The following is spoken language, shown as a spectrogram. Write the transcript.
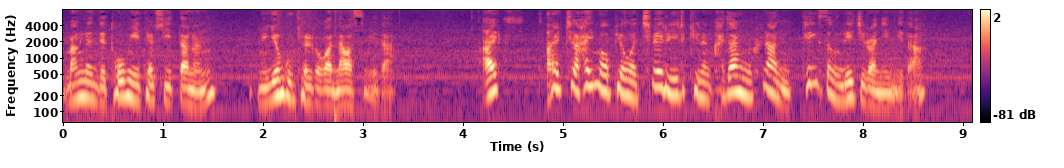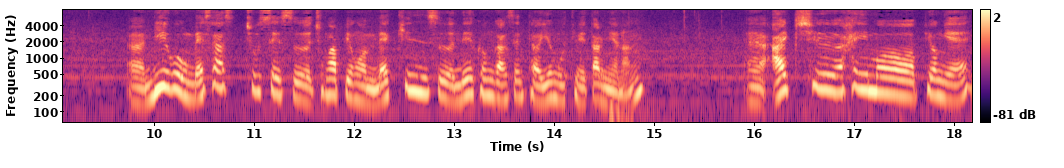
막는 데 도움이 될 수 있다는 연구 결과가 나왔습니다. 알, 알츠하이머병은 치매를 일으키는 가장 흔한 퇴행성 뇌질환입니다. 어, 미국 메사추세츠 종합병원 맥킨스 뇌건강센터 연구팀에 따르면 알츠하이머병의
